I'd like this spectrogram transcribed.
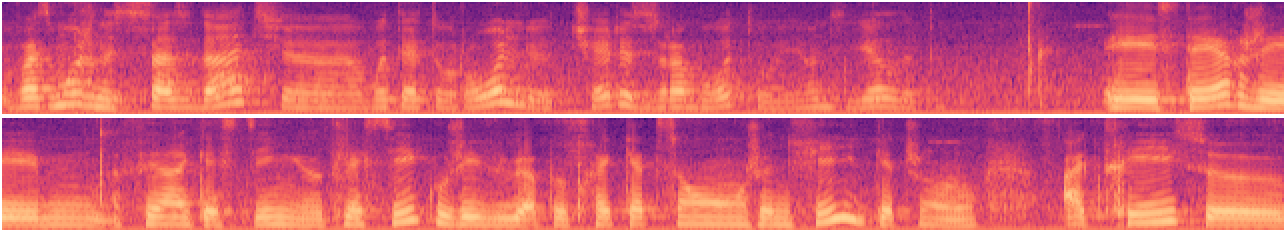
возможность создать э, вот эту роль через работу, et on сделал это. Et Esther, j'ai fait un casting classique où j'ai vu à peu près 400 jeunes filles, 400 actrices, euh,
